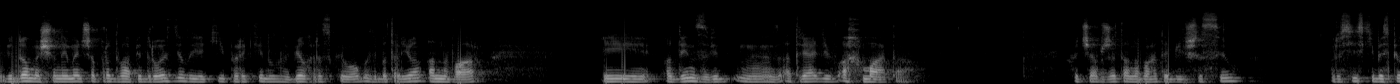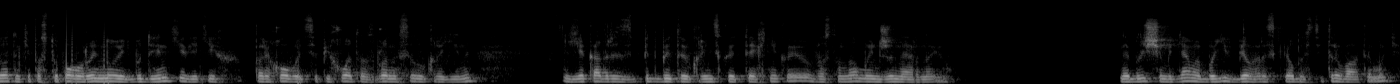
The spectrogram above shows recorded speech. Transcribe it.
Відомо щонайменше про два підрозділи, які перекинули в Білгородську область батальйон Анвар і один з, від... е, з отрядів Ахмата. Хоча вже там набагато більше сил. Російські безпілотники поступово руйнують будинки, в яких переховується піхота Збройних сил України. Є кадри з підбитою українською технікою, в основному інженерною. Найближчими днями бої в Білгородській області триватимуть.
